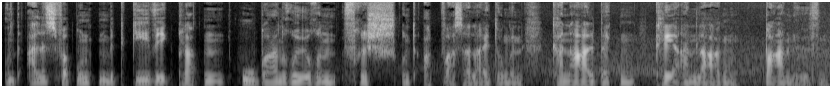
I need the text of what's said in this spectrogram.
und alles verbunden mit Gehwegplatten, U-Bahnröhren, Frisch- und Abwasserleitungen, Kanalbecken, Kläranlagen, Bahnhöfen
